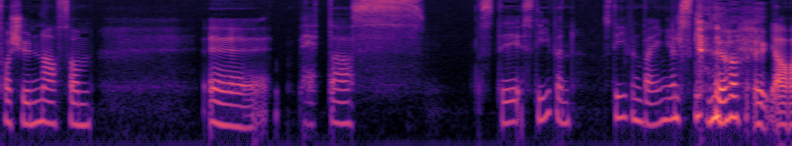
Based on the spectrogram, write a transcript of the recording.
forkynner som eh, heter Ste Steven. Steven på engelsk. Ja, jeg ja,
